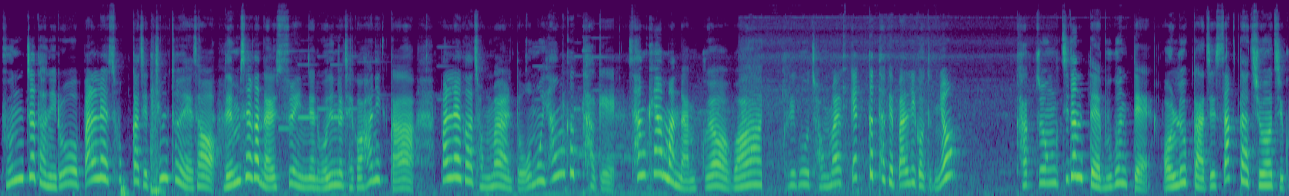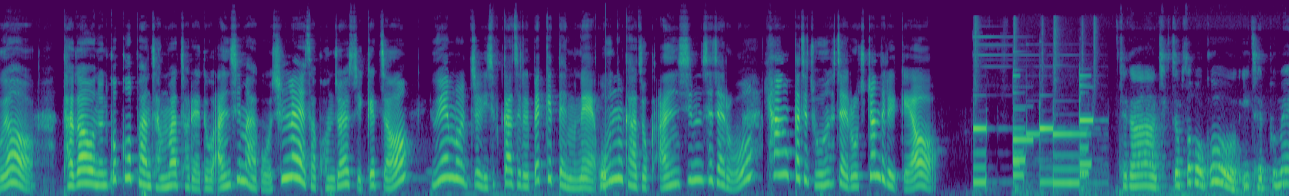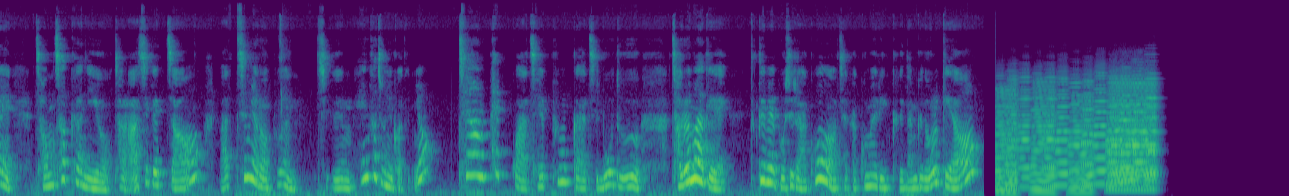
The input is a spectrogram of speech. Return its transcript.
분자 단위로 빨래 속까지 침투해서 냄새가 날 수 있는 원인을 제거하니까 빨래가 정말 너무 향긋하게 상쾌한 맛 남고요. 와, 그리고 정말 깨끗하게 빨리거든요. 각종 찌든 때, 묵은 때, 얼룩까지 싹 다 지워지고요. 다가오는 꿉꿉한 장마철에도 안심하고 실내에서 건조할 수 있겠죠? 유해물질 20가지를 뺐기 때문에 온 가족 안심 세제로 향까지 좋은 세제로 추천드릴게요. 제가 직접 써보고 이 제품에 정착한 이유 잘 아시겠죠? 마침 여러분 지금 행사 중이거든요. 체험 팩과 제품까지 모두 저렴하게 득템해 보시라고 제가 구매 링크 남겨놓을게요.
